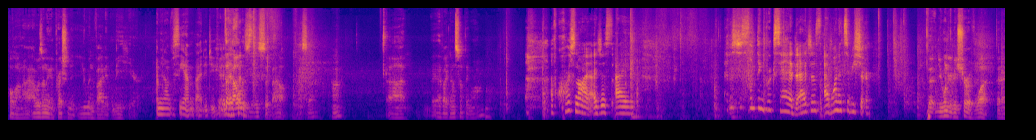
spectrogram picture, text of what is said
Hold on, I, I was under the impression that you invited me here. I mean, obviously, I invited you here. What the That's hell not- is this about, Louisa? Huh? Uh, have I done something wrong? Of course not. I just, I. It was just something Brooke said. I just, I wanted to be sure. That you wanted to be sure of what? That I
